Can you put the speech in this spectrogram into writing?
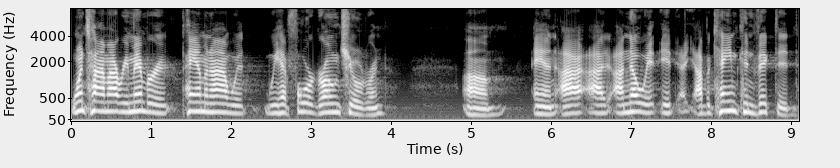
One time I remember Pam and I would, we have four grown children. Um, and I, I, I know it, it, I became convicted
